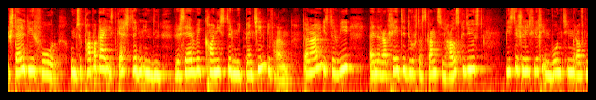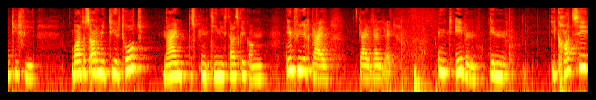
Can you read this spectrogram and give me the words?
stell dir vor, unser Papagei ist gestern in den Reservekanister mit Benzin gefallen. Danach ist er wie eine Rakete durch das ganze Haus gedüst, bis er schließlich im Wohnzimmer auf den Tisch fiel. War das arme Tier tot? Nein, das Benzin ist ausgegangen. Den finde ich geil. Geil, geil, geil. Und eben, den, die Katze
